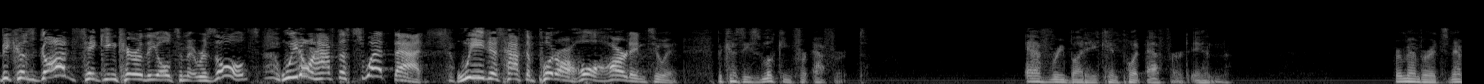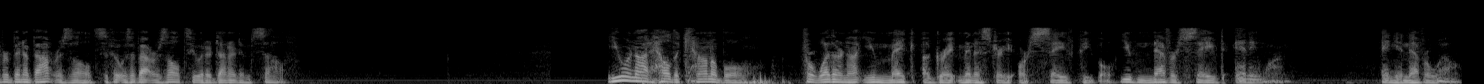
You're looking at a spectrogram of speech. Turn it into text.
because God's taking care of the ultimate results. We don't have to sweat that. We just have to put our whole heart into it because He's looking for effort. Everybody can put effort in. Remember, it's never been about results. If it was about results, he would have done it himself. You are not held accountable for whether or not you make a great ministry or save people. You've never saved anyone, and you never will.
